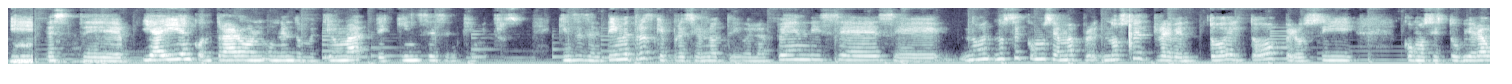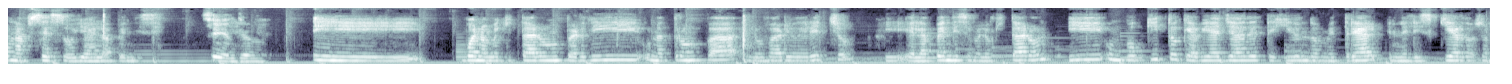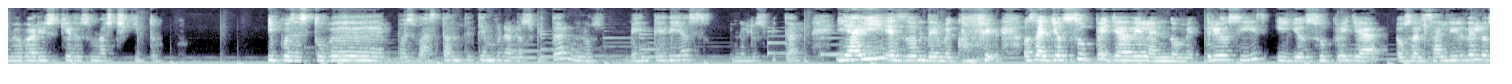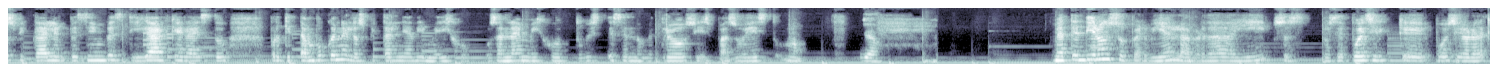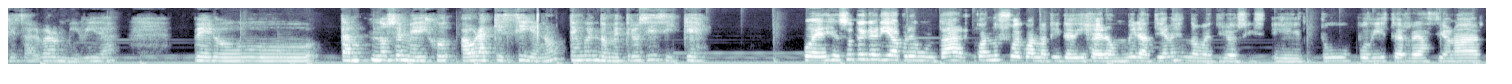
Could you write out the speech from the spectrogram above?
Y, este, y ahí encontraron un endometrioma de 15 centímetros. 15 centímetros que presionó, te digo, el apéndice, se, no, no sé cómo se llama, no se reventó del todo, pero sí como si estuviera un absceso ya el apéndice. Sí, entiendo. Y bueno, me quitaron, perdí una trompa, el ovario derecho, y el apéndice me lo quitaron y un poquito que había ya de tejido endometrial en el izquierdo, o sea, mi ovario izquierdo es más chiquito. Y pues estuve pues bastante tiempo en el hospital, unos 20 días en el hospital. Y ahí es donde me confirmo, o sea, yo supe ya de la endometriosis y yo supe ya, o sea, al salir del hospital empecé a investigar qué era esto, porque tampoco en el hospital nadie me dijo, o sea, nadie me dijo, tuviste endometriosis, pasó esto, no. Ya. Me atendieron súper bien, la verdad, ahí, pues se puede decir que, puedo decir ahora que salvaron mi vida, pero no se me dijo, ahora qué sigue, ¿no? Tengo endometriosis y qué, pues eso te quería preguntar, ¿cuándo fue cuando a ti te dijeron, mira, tienes endometriosis y tú pudiste reaccionar,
